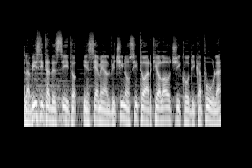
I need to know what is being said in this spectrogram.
La visita del sito, insieme al vicino sito archeologico di Capula,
